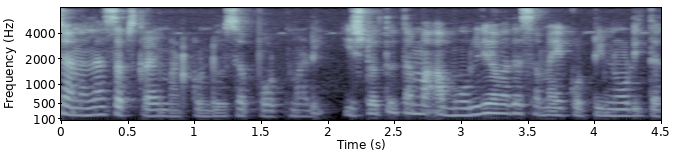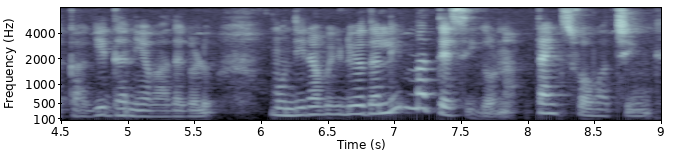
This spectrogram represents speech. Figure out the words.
ಚಾನಲ್ನ ಸಬ್ಸ್ಕ್ರೈಬ್ ಮಾಡಿಕೊಂಡು ಸಪೋರ್ಟ್ ಮಾಡಿ. ಇಷ್ಟೊತ್ತು ತಮ್ಮ ಅಮೂಲ್ಯವಾದ ಸಮಯ ಕೊಟ್ಟು ನೋಡಿದ್ದಕ್ಕಾಗಿ ಧನ್ಯವಾದಗಳು. ಮುಂದಿನ ವಿಡಿಯೋದಲ್ಲಿ ಮತ್ತೆ ಸಿಗೋಣ. ಥ್ಯಾಂಕ್ಸ್ ಫಾರ್ ವಾಚಿಂಗ್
